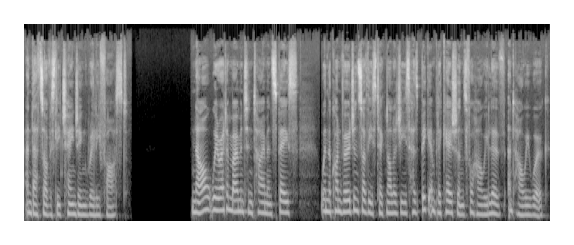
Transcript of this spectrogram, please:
And that's obviously changing really fast. Now we're at a moment in time and space when the convergence of these technologies has big implications for how we live and how we work,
